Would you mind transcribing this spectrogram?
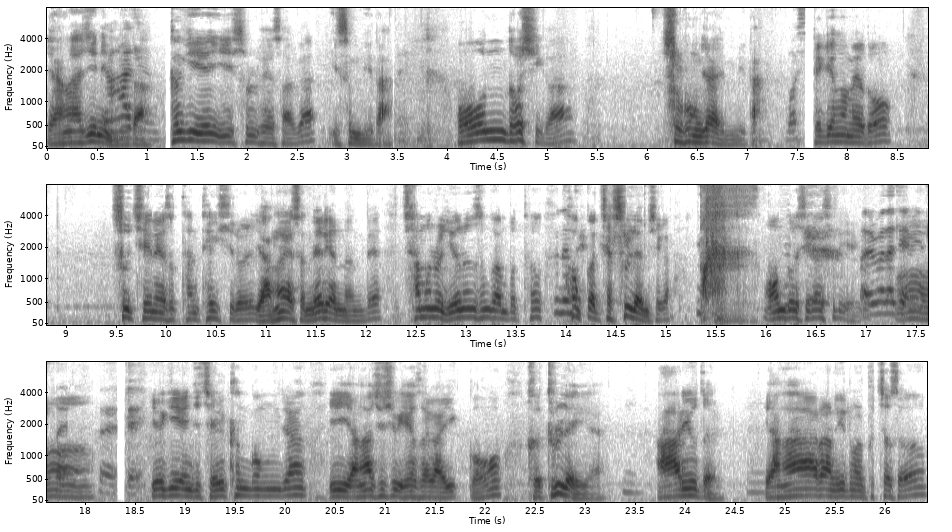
양하진입니다. 양하진. 거기에 이 술 회사가 있습니다. 네. 온 도시가 술공자입니다. 멋있- 배경음에도 수치엔에서 탄 택시를 양화에서 내렸는데 차문을 여는 순간부터 술 냄새. 헛것에 술 냄새가 팍! 온 도시가 술이에요. 얼마나 재밌어요. 어, 네, 네. 여기에 이제 제일 큰 공장, 이 양화 주식 회사가 있고, 그 둘레에 음. 아류들, 양화라는 이름을 붙여서,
